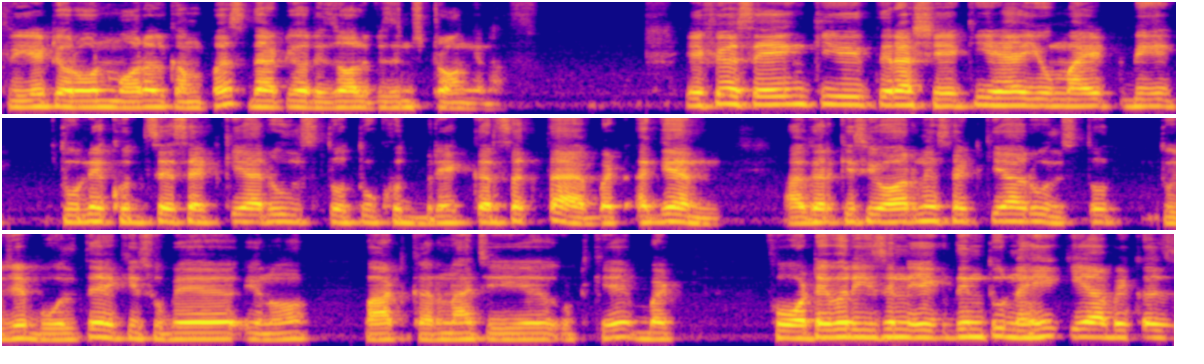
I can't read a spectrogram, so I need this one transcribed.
create your own moral compass that your resolve isn't strong enough. If you're saying कि तेरा shaky है you might be तूने खुद से सेट किया रूल्स तो तू खुद ब्रेक कर सकता है। बट अगेन अगर किसी और ने सेट किया रूल्स तो तुझे बोलते हैं कि सुबह यू नो पाठ करना चाहिए उठ के। बट फॉर वट एवर रीजन एक दिन तू नहीं किया बिकॉज़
